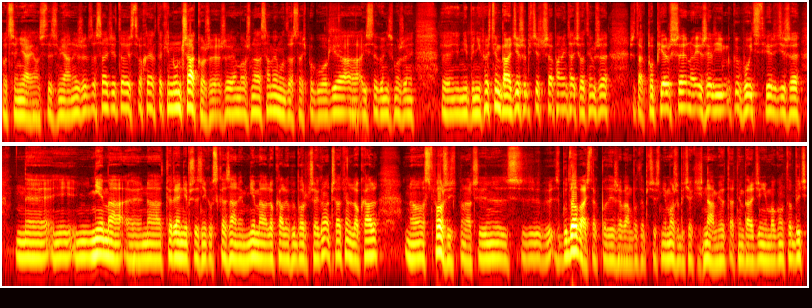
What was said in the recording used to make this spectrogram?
oceniając te zmiany, że w zasadzie to jest trochę jak takie nunczako, że, że można samemu dostać po głowie, a, a i z tego nic może e, nie wyniknąć. Tym bardziej, że przecież trzeba pamiętać o tym, że, że tak, po pierwsze, no jeżeli wójt stwierdzi, że nie ma na terenie przez niego wskazanych wskazanym nie ma lokalu wyborczego, no, trzeba ten lokal no, stworzyć, to znaczy zbudować, tak podejrzewam, bo to przecież nie może być jakiś namiot, a tym bardziej nie mogą to być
